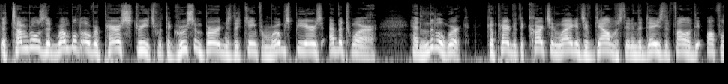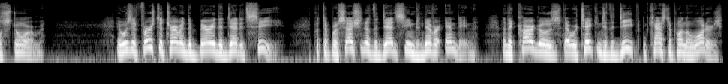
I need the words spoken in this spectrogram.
The tumbrils that rumbled over Paris streets with the gruesome burdens that came from Robespierre's abattoir had little work compared with the carts and wagons of Galveston in the days that followed the awful storm. It was at first determined to bury the dead at sea, but the procession of the dead seemed never ending, and the cargoes that were taken to the deep and cast upon the waters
